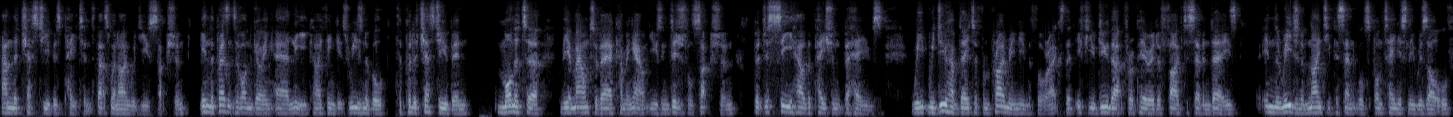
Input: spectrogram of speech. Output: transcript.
and the chest tube is patent. That's when I would use suction. In the presence of ongoing air leak, I think it's reasonable to put a chest tube in monitor the amount of air coming out using digital suction, but just see how the patient behaves. We, we do have data from primary pneumothorax that if you do that for a period of five to seven days, in the region of 90% will spontaneously resolve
